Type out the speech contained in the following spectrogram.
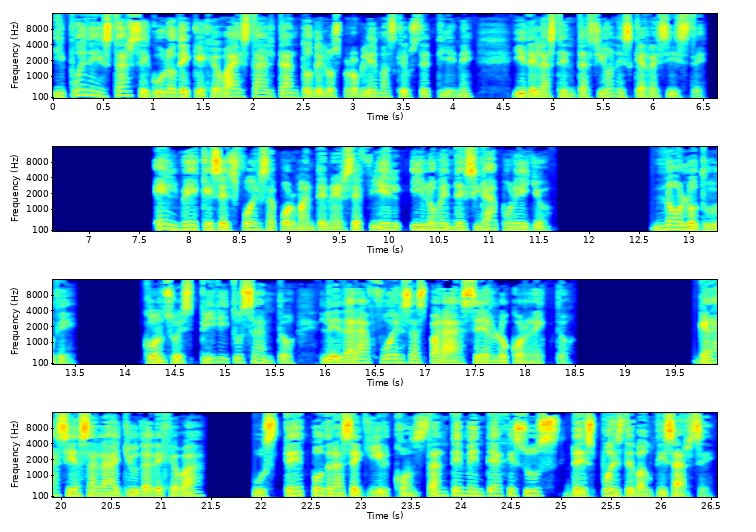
Y puede estar seguro de que Jehová está al tanto de los problemas que usted tiene y de las tentaciones que resiste. Él ve que se esfuerza por mantenerse fiel y lo bendecirá por ello. No lo dude. Con su Espíritu Santo le dará fuerzas para hacer lo correcto. Gracias a la ayuda de Jehová, usted podrá seguir constantemente a Jesús después de bautizarse.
